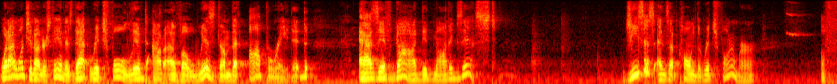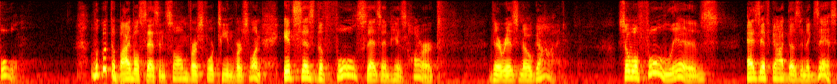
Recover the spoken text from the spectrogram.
What I want you to understand is that rich fool lived out of a wisdom that operated as if God did not exist. Jesus ends up calling the rich farmer a fool. Look what the Bible says in Psalm verse 14, verse 1. It says, The fool says in his heart, There is no God. So a fool lives as if God doesn't exist.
